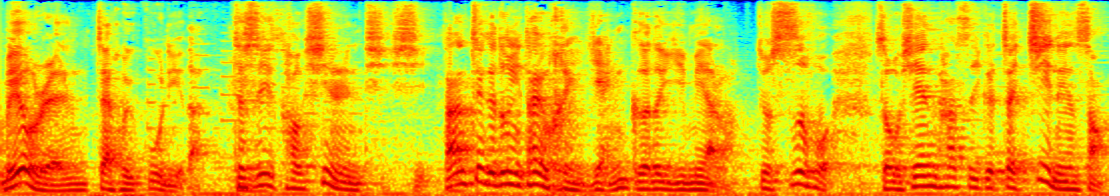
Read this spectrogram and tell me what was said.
没有人再会雇你的。这是一套信任体系，当然这个东西它有很严格的一面了。就师傅，首先他是一个在技能上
